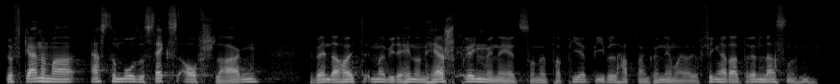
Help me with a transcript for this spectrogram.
Ihr dürft gerne mal 1. Mose 6 aufschlagen. Wir werden da heute immer wieder hin und her springen. Wenn ihr jetzt so eine Papierbibel habt, dann könnt ihr mal eure Finger da drin lassen und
